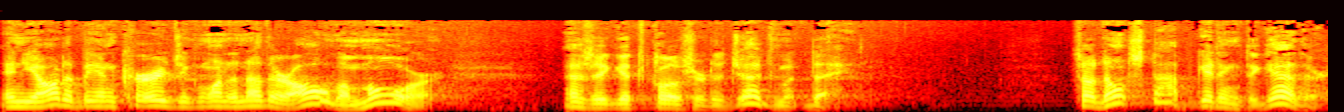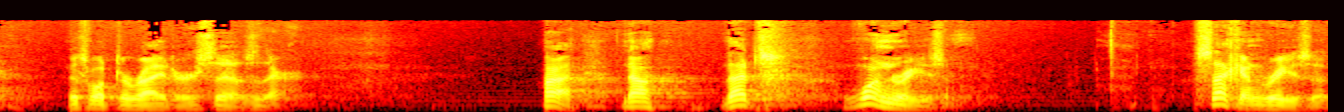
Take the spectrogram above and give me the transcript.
And you ought to be encouraging one another all the more as it gets closer to Judgment Day. So don't stop getting together, is what the writer says there. All right, now that's one reason. Second reason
